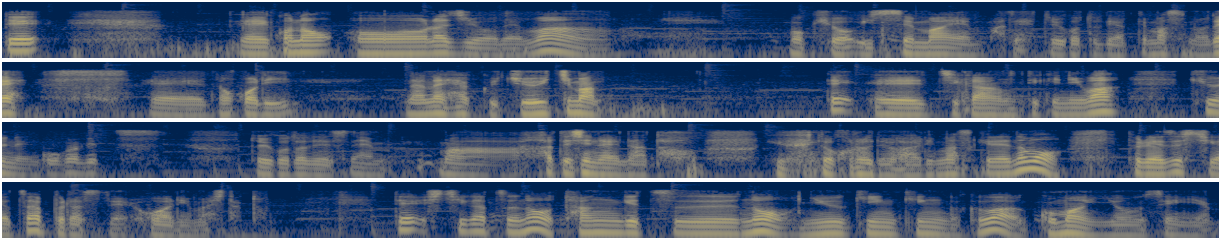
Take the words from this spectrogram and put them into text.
で、えー、このラジオでは、目標1000万円までということでやってますので、えー、残り711万で、え、時間的には9年5ヶ月ということでですね、まあ、果てしないなというところではありますけれども、とりあえず7月はプラスで終わりましたと。で、7月の単月の入金金額は5万4000円。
